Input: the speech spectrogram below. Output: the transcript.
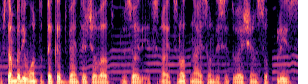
If somebody want to take advantage of it, so it's not it's not nice on the situation. So please,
